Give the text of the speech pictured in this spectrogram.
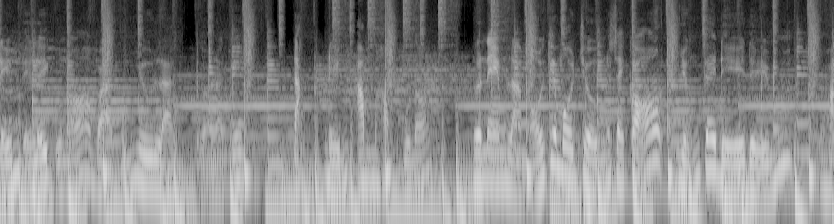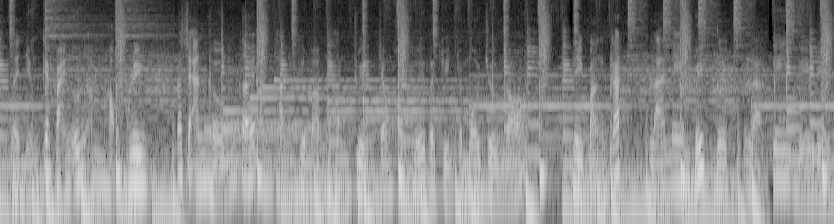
điểm địa lý của nó và cũng như là cái đặc điểm âm học của nó. Nên em là mỗi cái môi trường nó sẽ có những cái địa điểm hoặc là những cái phản ứng âm học riêng. Nó sẽ ảnh hưởng tới âm thanh khi mà âm thanh truyền trong không khí và truyền trong môi trường đó. Thì bằng cách là anh em biết được là cái địa điểm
